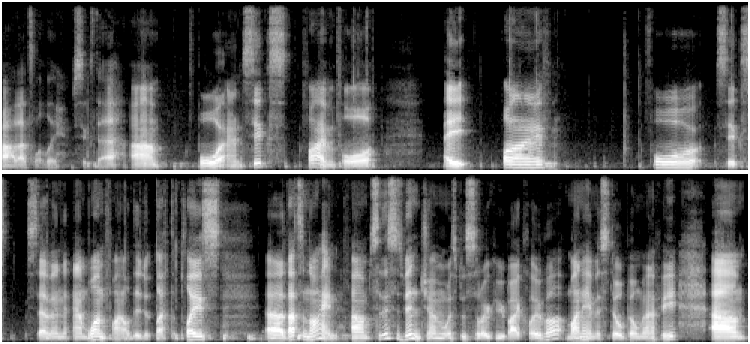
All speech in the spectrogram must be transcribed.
Ah, oh, that's lovely. Six there. Um, four and six, five and four, eight, five, four, six, seven, and one final digit left to place. Uh, that's a nine. Um, so this has been German Whispers Sudoku by Clover. My name is still Bill Murphy. Um,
